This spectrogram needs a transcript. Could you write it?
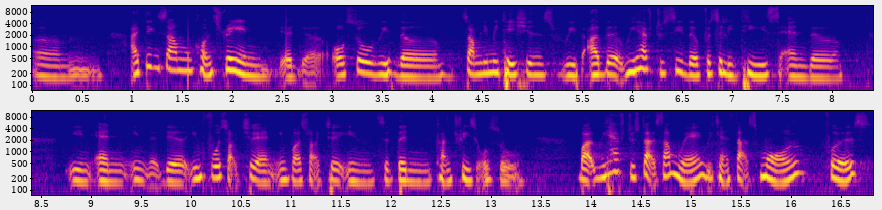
Um, I think some constraint uh, uh, also with the some limitations with other. We have to see the facilities and the in and in the infrastructure and infrastructure in certain countries also. But we have to start somewhere. We can start small first,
